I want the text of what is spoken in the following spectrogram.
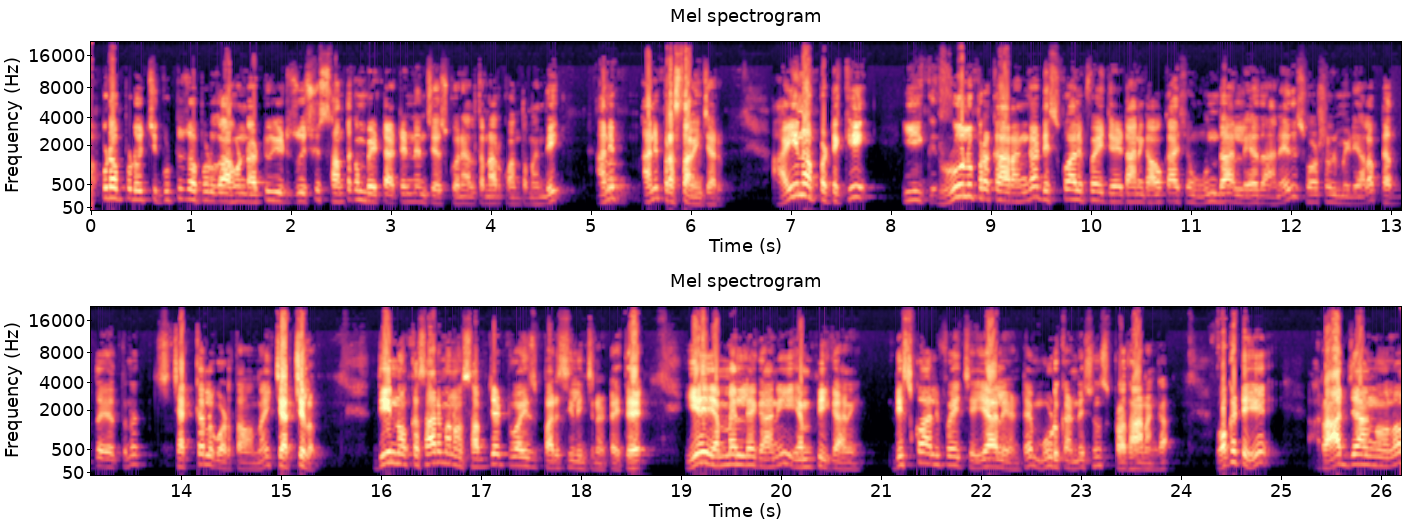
అప్పుడప్పుడు వచ్చి గుట్టు చప్పుడు కాకుండా అటు ఇటు చూసి సంతకం పెట్టి అటెండెన్స్ చేసుకొని వెళ్తున్నారు కొంతమంది అని అని ప్రస్తావించారు. అయినప్పటికీ ఈ రూల్ ప్రకారంగా డిస్క్వాలిఫై చేయడానికి అవకాశం ఉందా లేదా అనేది సోషల్ మీడియాలో పెద్ద ఎత్తున చక్కర్లు కొడతా ఉన్నాయి చర్చలు. దీన్ని ఒక్కసారి మనం సబ్జెక్ట్ వైజ్ పరిశీలించినట్టయితే ఏ ఎమ్మెల్యే కానీ ఎంపీ కానీ డిస్క్వాలిఫై చేయాలి అంటే మూడు కండిషన్స్ ప్రధానంగా. ఒకటి రాజ్యాంగంలో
